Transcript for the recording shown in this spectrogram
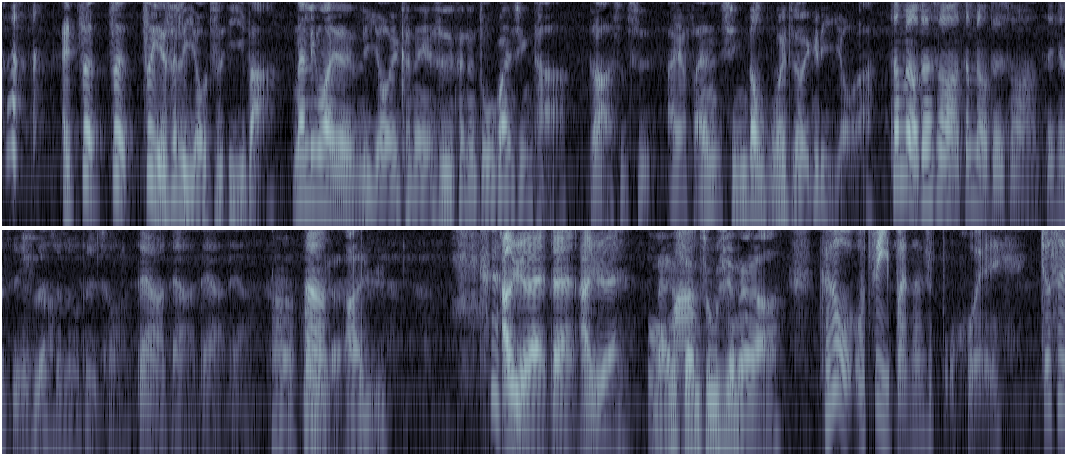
哎，这这这也是理由之一吧？那另外的理由也可能也是可能多关心他，对吧？是不是？哎呀，反正行动不会只有一个理由啦。真没有对错啊，真没有对错啊，这件事情本身没有对错。对啊，对啊，对啊，对啊。嗯，换你了，阿鱼。阿宇嘞，对阿宇嘞，男神出现了啦。可是我我自己本身是不会，就是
